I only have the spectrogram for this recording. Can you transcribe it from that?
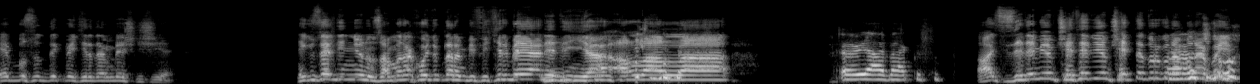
Ebu Sıddık Bekir'den 5 kişiye. Ne güzel dinliyorsunuz. Zamana koyduklarım bir fikir beyan edin ya. Allah Allah. Öyle abi haklısın. Ay size demiyorum çete diyorum. Chatte durgun amına koyayım.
